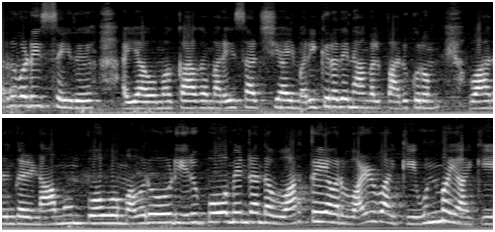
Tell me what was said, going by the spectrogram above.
அறுவடை செய்து ஐயா உமக்காக மறைசாட்சியாய் மறிக்கிறதை நாங்கள் பார்க்கிறோம். வாருங்கள் நாமும் போவோம் அவரோடு இருப்போம் என்ற அந்த வார்த்தையை அவர் வாழ்வாக்கி உண்மையாக்கி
